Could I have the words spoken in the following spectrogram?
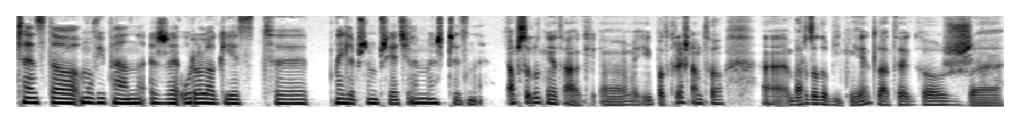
Często mówi pan, że urolog jest y, najlepszym przyjacielem mężczyzny. Absolutnie tak. Em, I podkreślam to e, bardzo dobitnie, dlatego że e,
